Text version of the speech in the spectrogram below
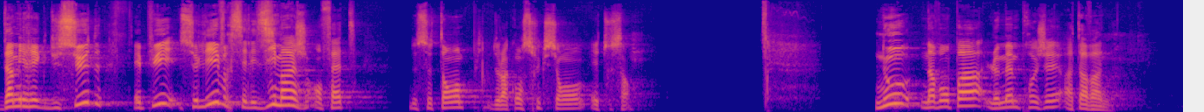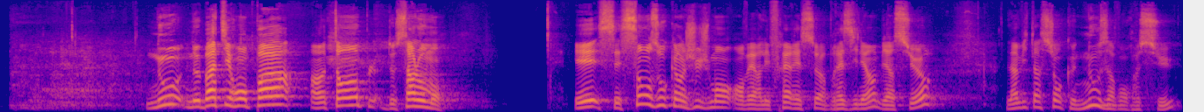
d'Amérique du Sud. Et puis ce livre, c'est les images en fait de ce temple, de la construction et tout ça. Nous n'avons pas le même projet à Tavannes. Nous ne bâtirons pas un temple de Salomon. Et c'est sans aucun jugement envers les frères et sœurs brésiliens, bien sûr. L'invitation que nous avons reçue,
